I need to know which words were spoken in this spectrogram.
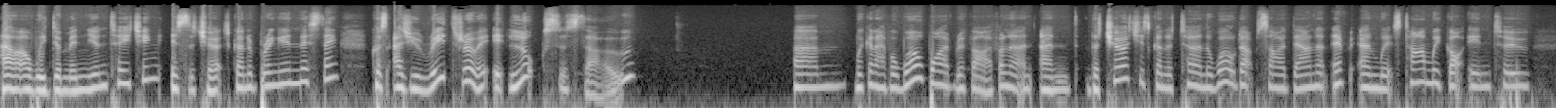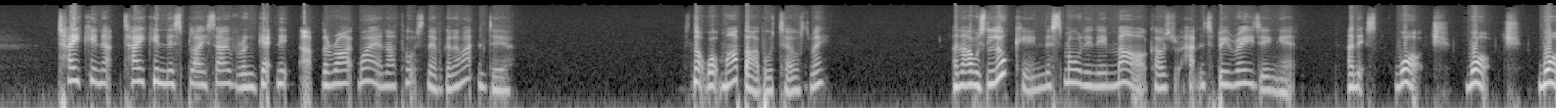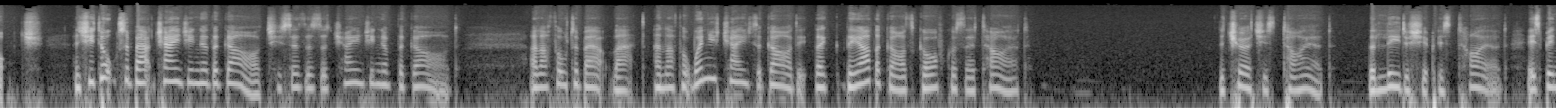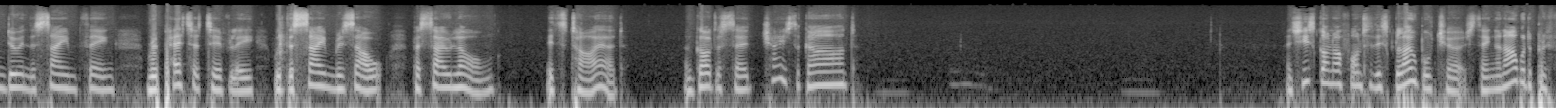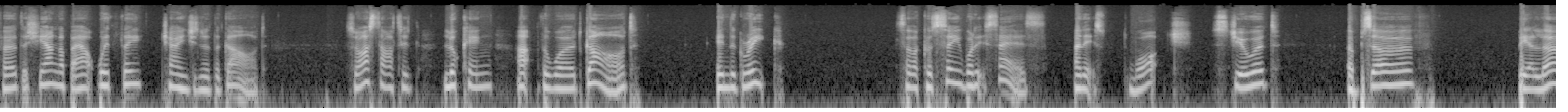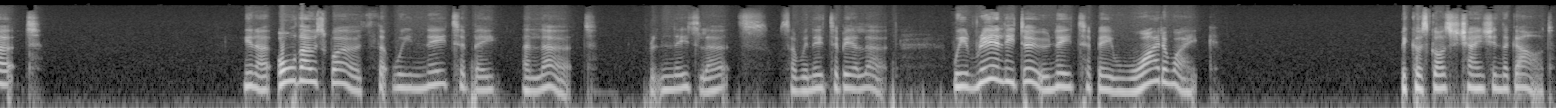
Are we dominion teaching? Is the church going to bring in this thing? Because as you read through it, it looks as though um, we're going to have a worldwide revival, and, and the church is going to turn the world upside down, and every, and it's time we got into taking taking this place over and getting it up the right way. And I thought it's never going to happen, dear. It's not what my Bible tells me. And I was looking this morning in Mark. I was happened to be reading it, and it's watch, watch, watch. And she talks about changing of the guard. She says there's a changing of the guard. And I thought about that, and I thought when you change the guard, it, they, the other guards go off because they're tired. The church is tired. The leadership is tired. It's been doing the same thing repetitively with the same result for so long. It's tired. And God has said, change the guard. And she's gone off onto this global church thing, and I would have preferred that she hung about with the changing of the guard. So I started looking up the word guard in the Greek so I could see what it says. And it's watch, steward, observe, be alert. You know, all those words that we need to be alert. Britain needs alerts, so we need to be alert. We really do need to be wide awake because God's changing the guard.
